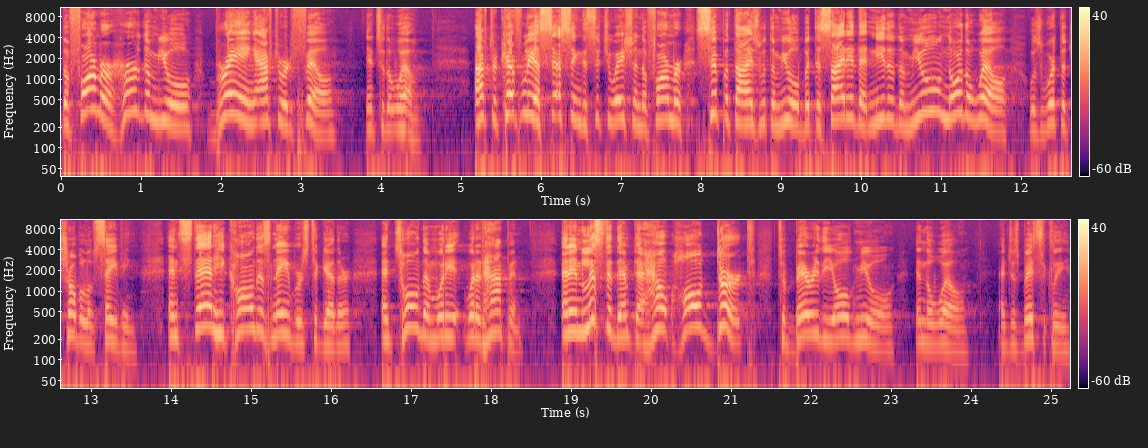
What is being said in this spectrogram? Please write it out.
The farmer heard the mule braying after it fell into the well. After carefully assessing the situation, the farmer sympathized with the mule, but decided that neither the mule nor the well was worth the trouble of saving. Instead, he called his neighbors together and told them what, he, what had happened and enlisted them to help haul dirt to bury the old mule in the well and just basically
